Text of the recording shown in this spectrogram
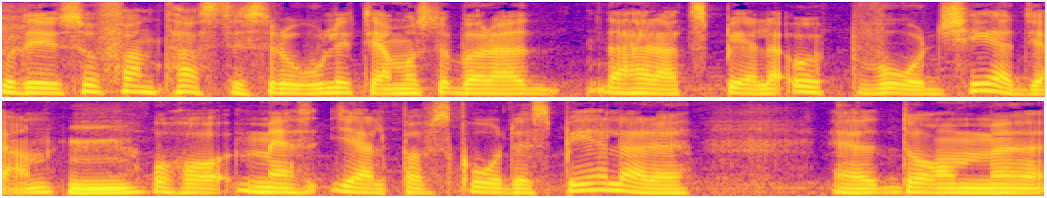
Och det är så fantastiskt roligt. Jag måste bara, det här att spela upp vårdkedjan mm. och ha med hjälp av skådespelare. Eh, de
